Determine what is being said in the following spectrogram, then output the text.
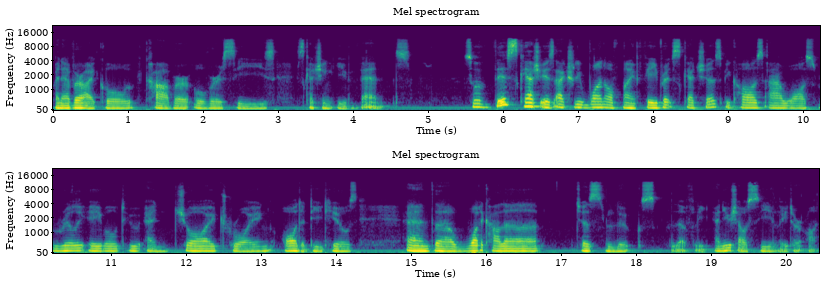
whenever I go cover overseas sketching events. So this sketch is actually one of my favorite sketches because I was really able to enjoy drawing all the details and the watercolor just looks lovely and you shall see later on.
